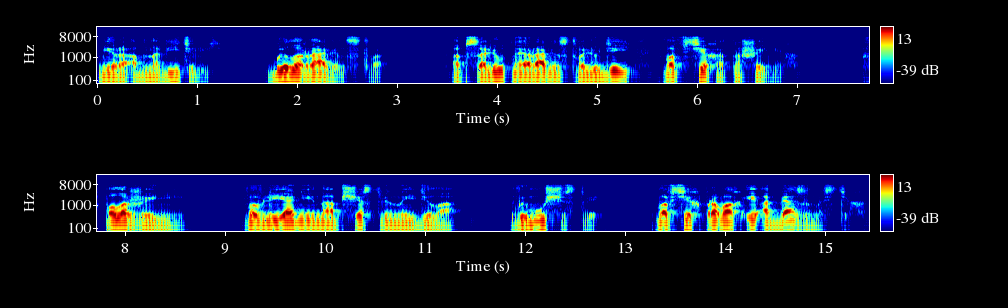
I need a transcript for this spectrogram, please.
мирообновителей было равенство, абсолютное равенство людей во всех отношениях, в положении, во влиянии на общественные дела, в имуществе, во всех правах и обязанностях,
